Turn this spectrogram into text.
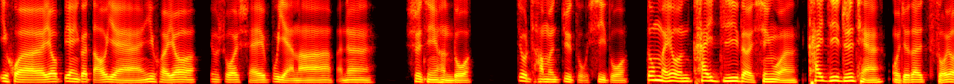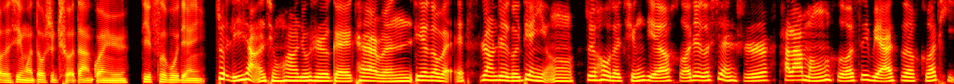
一会儿又变一个导演，一会儿又又说谁不演啦，反正事情很多，就他们剧组戏多，都没有开机的新闻。开机之前，我觉得所有的新闻都是扯淡，关于第四部电影。最理想的情况就是给开尔文接个尾，让这个电影最后的情节和这个现实派拉蒙和 CBS 合体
